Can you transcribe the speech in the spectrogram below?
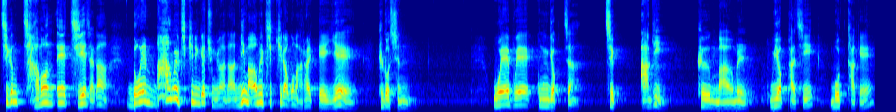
지금 잠언의 지혜자가 너의 마음을 지키는 게 중요하다. 네 마음을 지키라고 말할 때에 그것은 외부의 공격자, 즉 악이 그 마음을 위협하지 못하게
